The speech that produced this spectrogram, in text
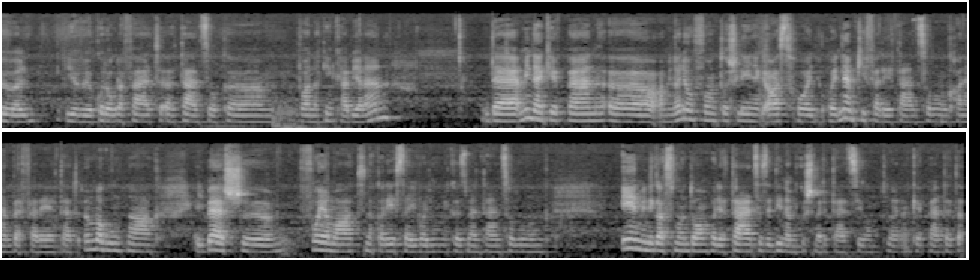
uh-huh. jövő koreografált táncok vannak inkább jelen. De mindenképpen, ami nagyon fontos lényeg az, hogy, hogy nem kifelé táncolunk, hanem befelé. Tehát önmagunknak egy belső folyamatnak a részei vagyunk, miközben táncolunk. Én mindig azt mondom, hogy a tánc ez egy dinamikus meditáció tulajdonképpen. Tehát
